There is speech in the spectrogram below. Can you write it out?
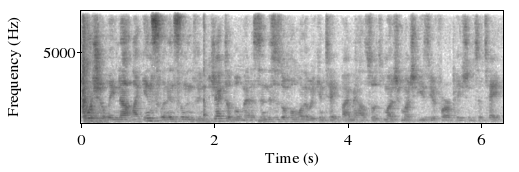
fortunately not like insulin. Insulin is an injectable medicine. This is a hormone that we can take by mouth, so it's much much easier for our patients to take.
